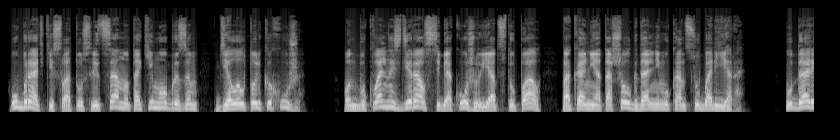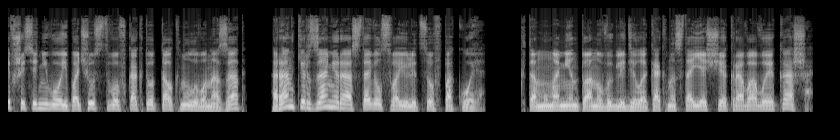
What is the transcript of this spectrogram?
убрать кислоту с лица, но таким образом делал только хуже. Он буквально сдирал с себя кожу и отступал, пока не отошел к дальнему концу барьера. Ударившись о него и почувствовав, как тот толкнул его назад, ранкер замер и оставил свое лицо в покое. К тому моменту оно выглядело как настоящая кровавая каша,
